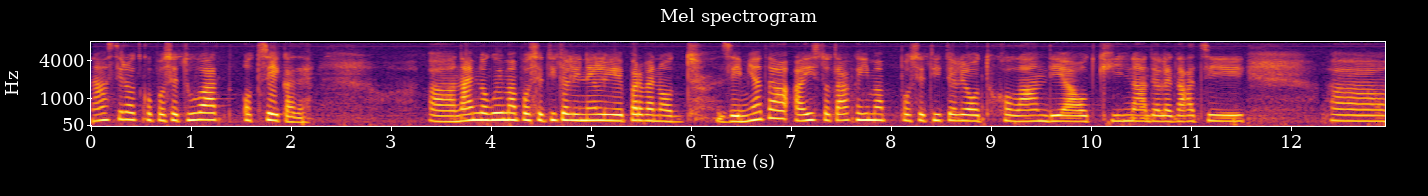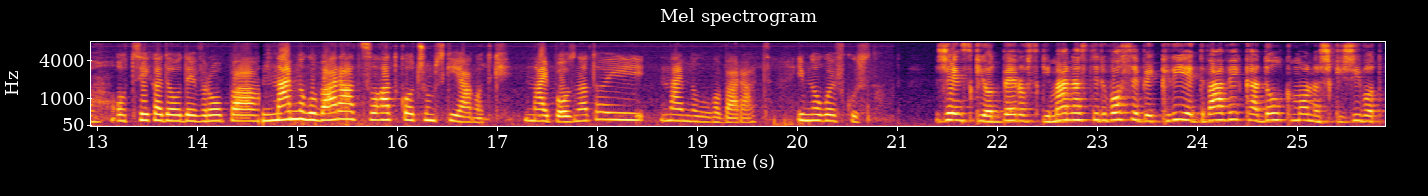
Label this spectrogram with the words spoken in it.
Манастирот го посетуваат од секаде. А, најмногу има посетители нели првен од земјата, а исто така има посетители од Холандија, од Кина, делегации од секаде од Европа. Најмногу бараат сладко од шумски јагодки. Најпознато и најмногу го бараат. И многу е вкусно. Женскиот Беровски манастир во себе крие два века долг монашки живот,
